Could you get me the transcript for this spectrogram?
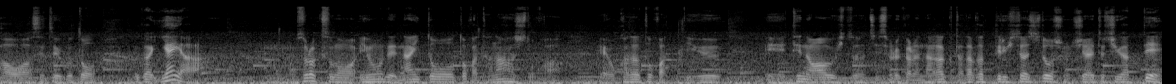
顔合わせということそれからやや、おそらくその今まで内藤とか棚橋とか、岡田とかっていう、え、手の合う人たちそれから長く戦ってる人たち同士の試合と違って、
